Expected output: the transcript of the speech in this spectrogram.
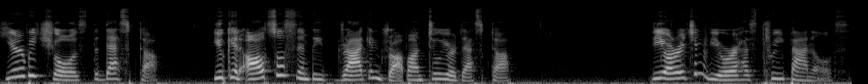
Here we chose the desktop. You can also simply drag and drop onto your desktop. The Origin Viewer has three panels.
